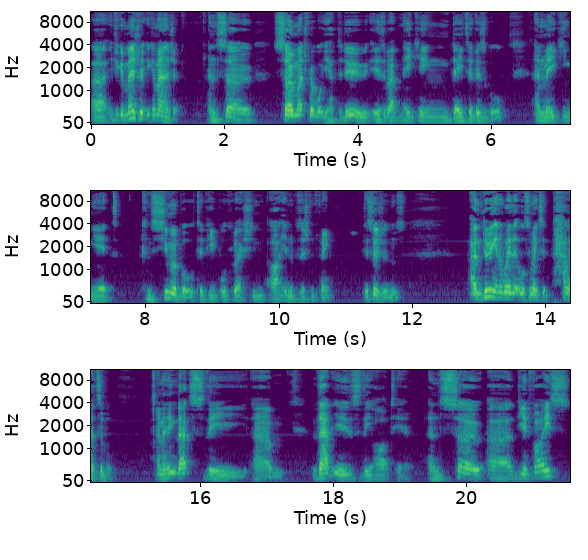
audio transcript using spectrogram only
uh, if you can measure it, you can manage it. And so, so much about what you have to do is about making data visible and making it consumable to people who actually are in a position to make decisions and doing it in a way that also makes it palatable. And I think that's the, um, that is the art here. And so, uh, the advice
